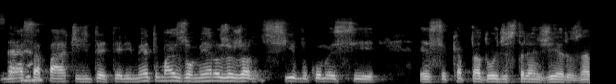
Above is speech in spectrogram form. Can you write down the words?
nessa parte de entretenimento, mais ou menos eu já sirvo como esse esse captador de estrangeiros. Né?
